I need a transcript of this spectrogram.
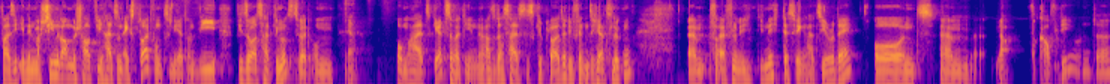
quasi in den Maschinenraum geschaut, wie halt so ein Exploit funktioniert und wie, wie sowas halt genutzt wird, um, Ja. um halt Geld zu verdienen. Ne? Also das heißt, es gibt Leute, die finden Sicherheitslücken, ähm, veröffentlichen die nicht, deswegen halt Zero Day und ähm, ja, verkaufen die und äh,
